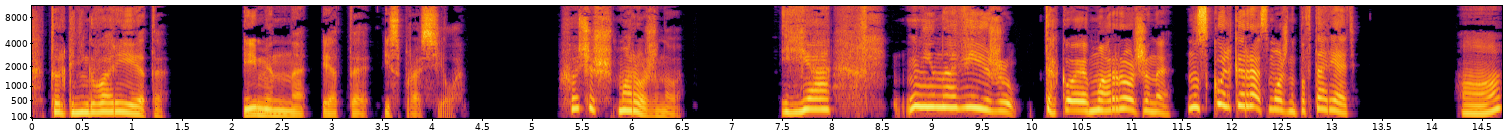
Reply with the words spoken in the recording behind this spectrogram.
— «только не говори это». Именно это и спросила. «Хочешь мороженого?» «Я ненавижу такое мороженое. Ну сколько раз можно повторять?» «А?»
